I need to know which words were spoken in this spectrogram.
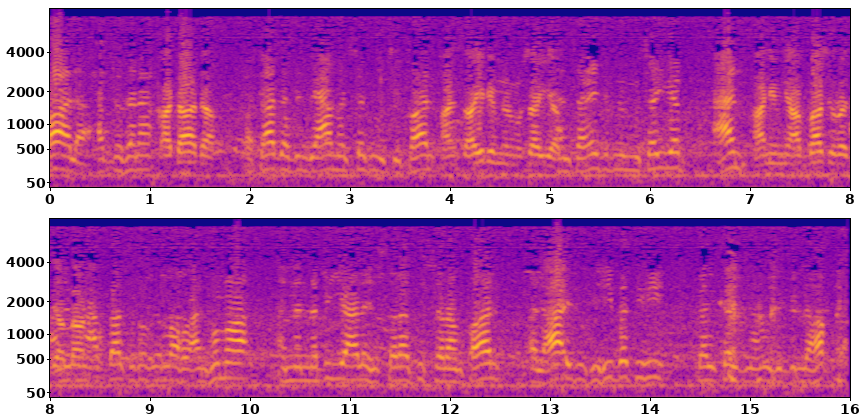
قال حدثنا قتادة. قتادة بن دعامة السدوسي. قال عن سعيد بن المسيب. عن سعيد بن المسيب عن عن ابن عباس رضي الله عنه. عن ابن عباس رضي الله عنهما أن النبي عليه الصلاة والسلام قال العائد في هبته كالكلب نعوذ بالله. اقبح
